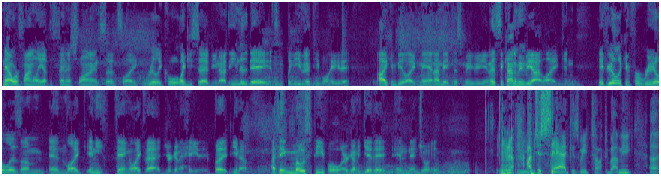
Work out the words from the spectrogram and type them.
now we're finally at the finish line. So it's like really cool. Like you said, you know, at the end of the day, it's like even if people hate it, I can be like, man, I made this movie, and it's the kind of movie I like. And if you're looking for realism and like anything like that, you're gonna hate it. But you know, I think most people are gonna get it and enjoy it. You know, Indeed. I'm just sad because we talked about me uh,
